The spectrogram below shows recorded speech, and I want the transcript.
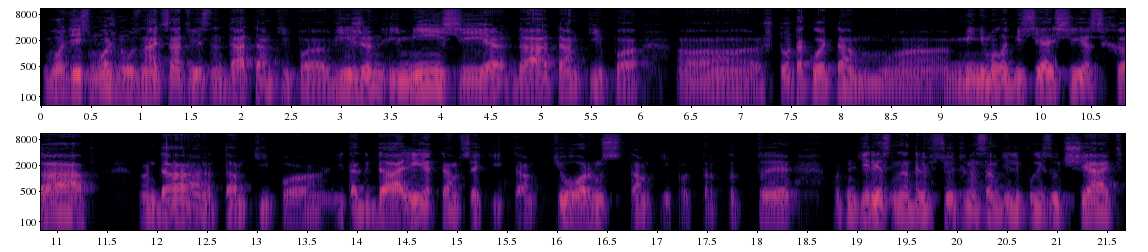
Вот здесь можно узнать, соответственно, да, там типа vision и миссия, да, там типа э, что такое там э, minimal ABCICS hub, да, там типа и так далее, там всякие там terms, там типа т -т -т. Вот интересно, надо все это на самом деле поизучать.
